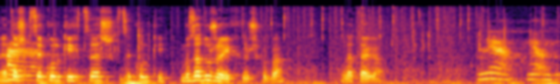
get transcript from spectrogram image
Ja też Ale- chcę kulki, chcesz? Chcę kulki. Bo za dużo ich już chyba. Dlatego. Nie, nie mam do.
